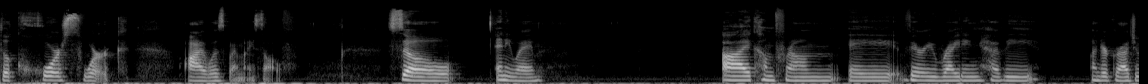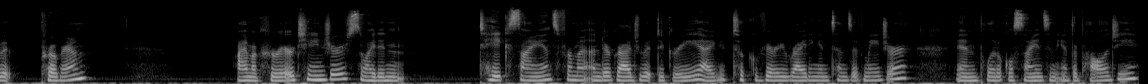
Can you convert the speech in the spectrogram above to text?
the coursework, I was by myself. So, anyway, I come from a very writing heavy undergraduate program. I'm a career changer, so I didn't take science for my undergraduate degree. I took a very writing intensive major in political science and anthropology.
